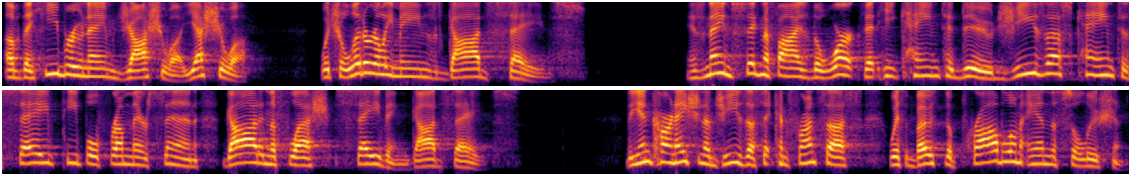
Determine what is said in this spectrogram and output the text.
of the Hebrew name Joshua, Yeshua, which literally means God saves. His name signifies the work that he came to do. Jesus came to save people from their sin. God in the flesh saving. God saves. The incarnation of Jesus, it confronts us with both the problem and the solution,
